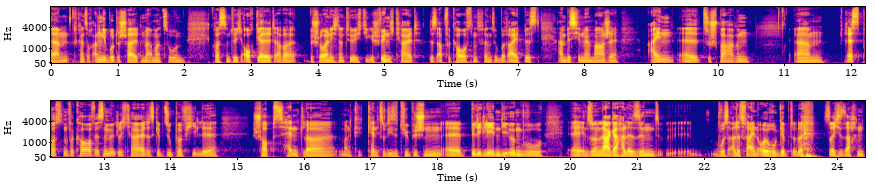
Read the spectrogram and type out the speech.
Ähm, du kannst auch Angebote schalten bei Amazon, kostet natürlich auch Geld, aber beschleunigt natürlich die Geschwindigkeit des Abverkaufs, wenn du bereit bist, ein bisschen mehr Marge einzusparen. Äh, ähm, Restpostenverkauf ist eine Möglichkeit. Es gibt super viele Shops, Händler, man kennt so diese typischen äh, Billigläden, die irgendwo äh, in so einer Lagerhalle sind, wo es alles für einen Euro gibt oder solche Sachen.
